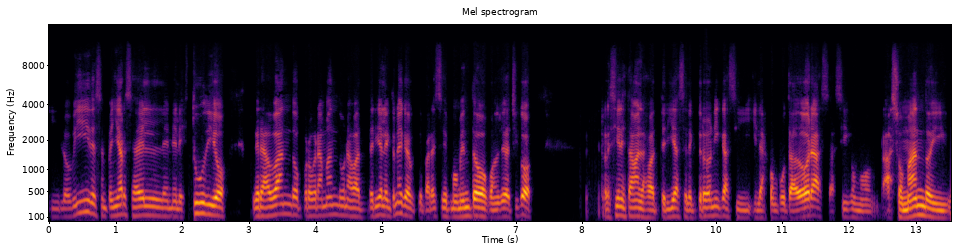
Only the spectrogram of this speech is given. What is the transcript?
y lo vi desempeñarse a él en el estudio, grabando, programando una batería electrónica, que para ese momento, cuando yo era chico, recién estaban las baterías electrónicas y, y, las computadoras así como asomando y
